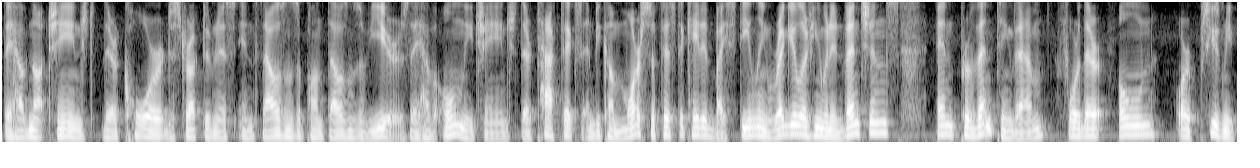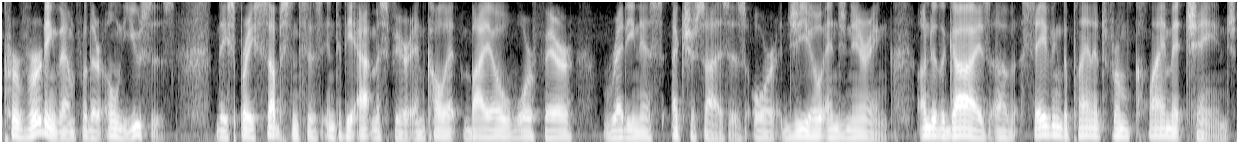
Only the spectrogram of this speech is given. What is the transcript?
They have not changed their core destructiveness in thousands upon thousands of years. They have only changed their tactics and become more sophisticated by stealing regular human inventions and preventing them for their own, or excuse me, perverting them for their own uses. They spray substances into the atmosphere and call it bio warfare readiness exercises or geoengineering under the guise of saving the planet from climate change.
